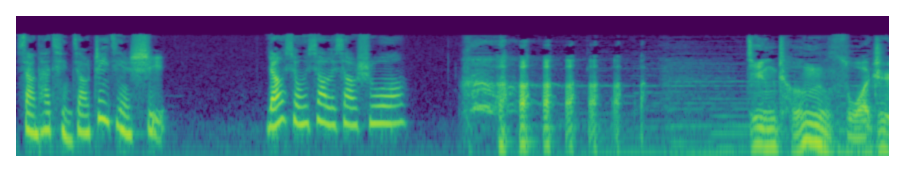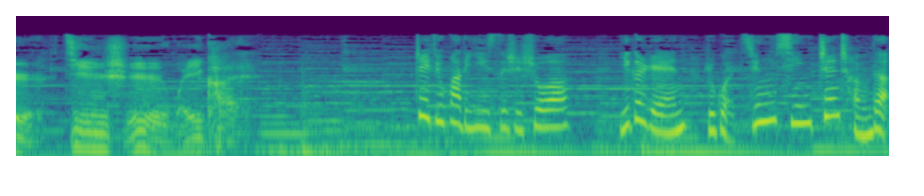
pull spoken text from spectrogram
向他请教这件事。杨雄笑了笑说：“哈哈哈哈哈哈！精诚所至，金石为开。”这句话的意思是说，一个人如果精心真诚的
